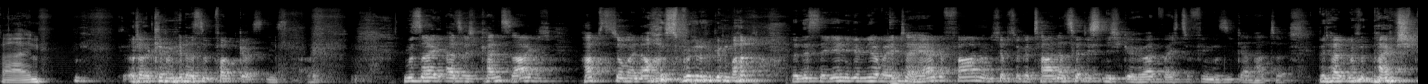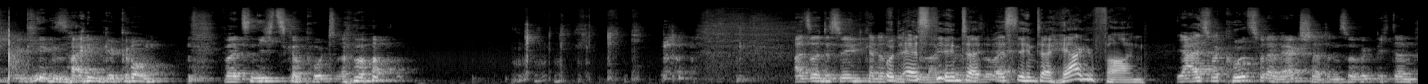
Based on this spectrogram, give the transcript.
Nein. Oder können wir das im Podcast nicht sagen? Ich muss sagen, also ich kann sagen, ich hab's schon mal in der Ausbildung gemacht. Dann ist derjenige mir aber hinterhergefahren und ich habe so getan, als hätte ich es nicht gehört, weil ich zu viel Musik anhatte. Bin halt nur mit meinem Spiel gegen seinen gekommen. War jetzt nichts kaputt, aber. Also deswegen kann das Und nicht ist, dir belangen, hinter, so, er ist dir hinterhergefahren. Ja, es war kurz vor der Werkstatt und es war wirklich dann,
